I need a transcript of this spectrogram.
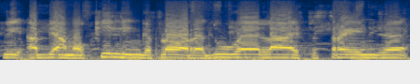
Qui abbiamo Killing Floor 2, Life Strange.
